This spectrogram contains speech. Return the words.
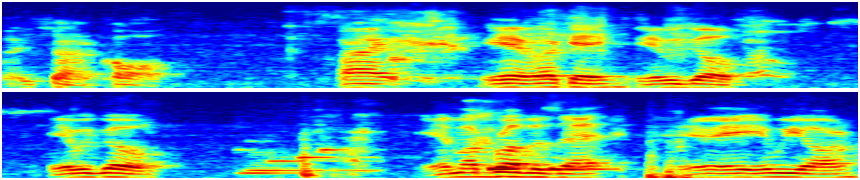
Oh, He's trying to call. All right. Yeah. Okay. Here we go. Here we go. Here my brothers at. Here, here we are.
